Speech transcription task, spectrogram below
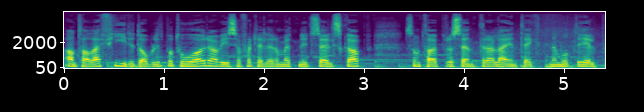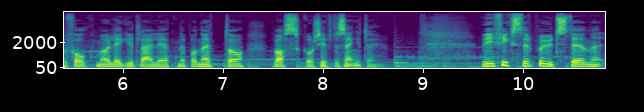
Antallet er firedoblet på to år. Avisa forteller om et nytt selskap som tar prosenter av leieinntektene mot å hjelpe folk med å legge ut leilighetene på nett og vaske og skifte sengetøy. Vi fikser på utseendet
